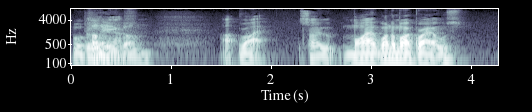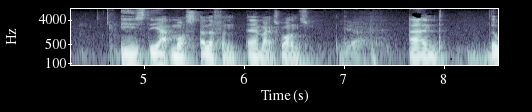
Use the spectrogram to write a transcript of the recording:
What B colour you enough. gone? Uh, right. So my one of my grails is the Atmos Elephant Air Max ones, Yeah. and the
